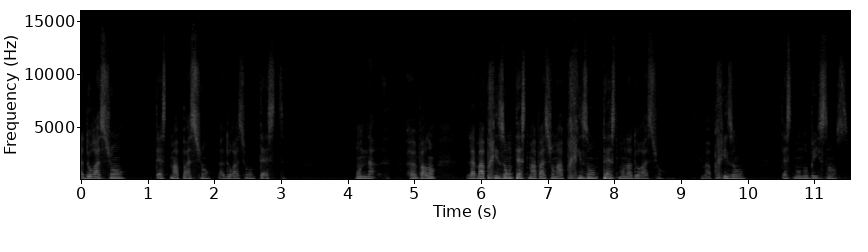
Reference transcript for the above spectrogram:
L'adoration teste ma passion. L'adoration teste mon... Euh, pardon. Ma prison teste ma passion. Ma prison teste mon adoration. Et ma prison teste mon obéissance.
